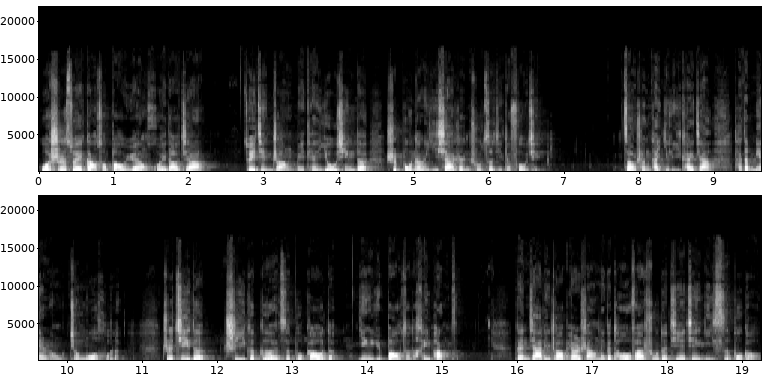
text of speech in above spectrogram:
我十岁刚从宝园回到家，最紧张、每天忧心的是不能一下认出自己的父亲。早晨他一离开家，他的面容就模糊了，只记得是一个个子不高的、阴郁暴躁的黑胖子。跟家里照片上那个头发梳得接近一丝不苟，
